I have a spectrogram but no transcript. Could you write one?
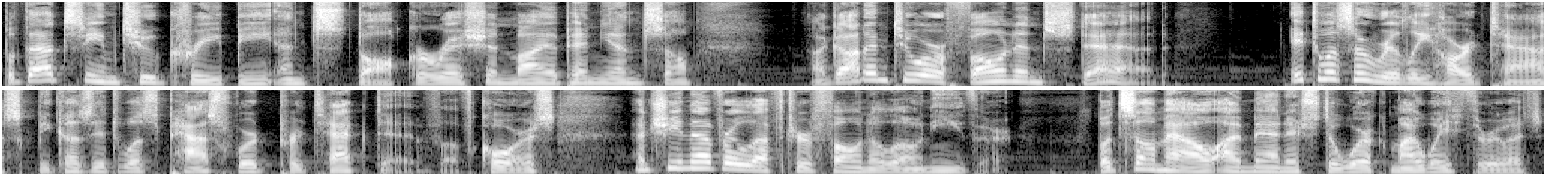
but that seemed too creepy and stalkerish in my opinion, so I got into her phone instead. It was a really hard task because it was password protective, of course, and she never left her phone alone either. But somehow I managed to work my way through it.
